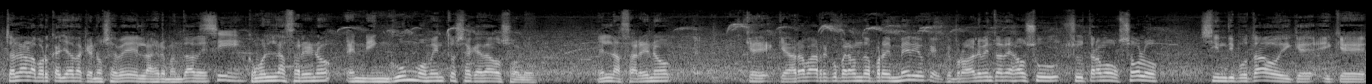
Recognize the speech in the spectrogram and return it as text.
esto es la labor callada que no se ve en las hermandades. Sí. Como el nazareno en ningún momento se ha quedado solo. El nazareno que, que ahora va recuperando por en medio, que, que probablemente ha dejado su, su tramo solo, sin diputado, y que, y que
